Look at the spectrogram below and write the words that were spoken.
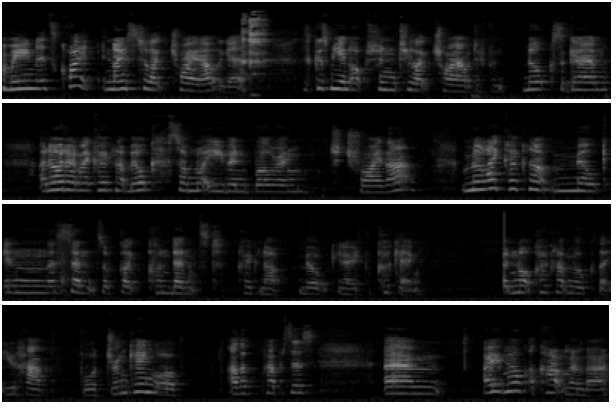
I mean, it's quite nice to like try it out, I guess. This gives me an option to like try out different milks again. I know I don't like coconut milk, so I'm not even bothering to try that. I mean, I like coconut milk in the sense of like condensed coconut milk, you know, for cooking. But not coconut milk that you have for drinking or other purposes. Um, oat milk, I can't remember.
